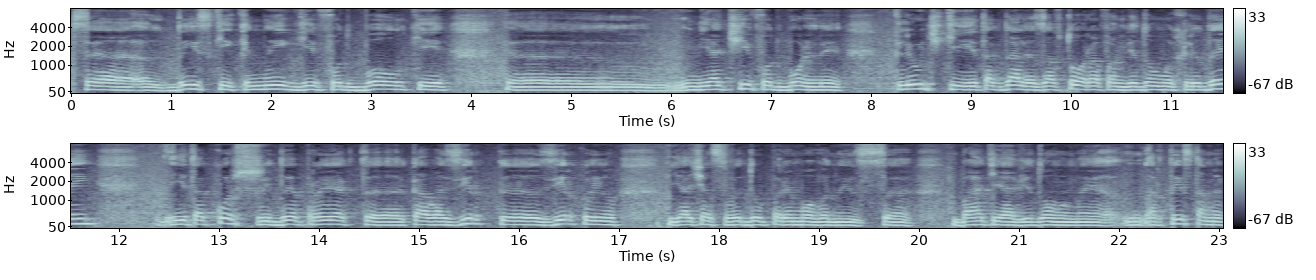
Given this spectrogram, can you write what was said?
Це диски, книги, футболки, е, м'ячі футбольні, ключки і так далі з автографом відомих людей. І також йде проєкт е, Кава е, зіркою. Я зараз веду перемовини з багатьма відомими артистами.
